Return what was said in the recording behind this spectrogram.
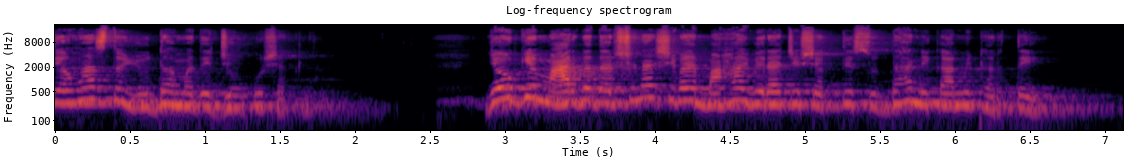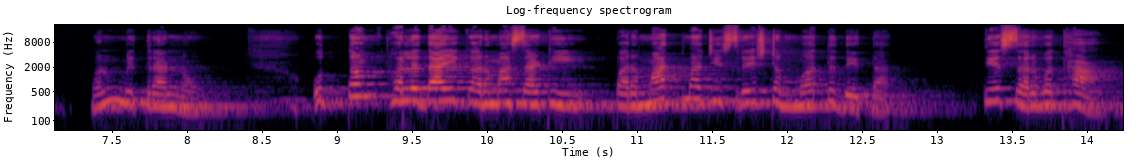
तेव्हाच तो युद्धामध्ये जिंकू शकला. योग्य मार्गदर्शनाशिवाय महावीराची शक्तीसुद्धा निकामी ठरते. म्हणून मित्रांनो उत्तम फलदायी कर्मासाठी परमात्मा जी श्रेष्ठ मत देतात. ते सर्वथा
